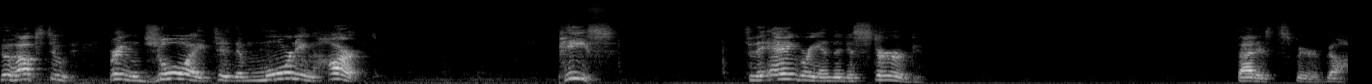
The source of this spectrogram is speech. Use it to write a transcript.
who helps to bring joy to the mourning heart peace to the angry and the disturbed. That is the Spirit of God.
